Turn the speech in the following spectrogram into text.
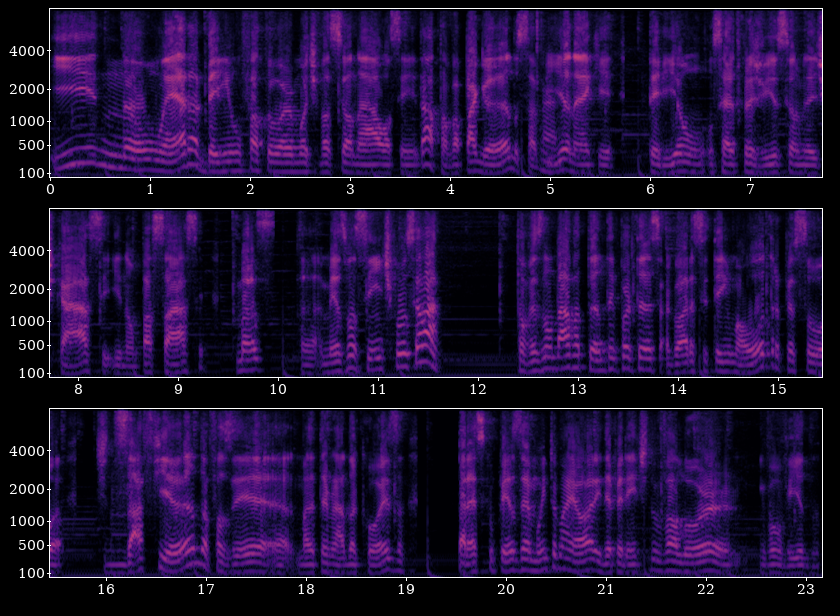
E não era bem um fator motivacional, assim, ah, tava pagando, sabia, é. né, que teria um, um, certo prejuízo se eu não me dedicasse e não passasse. Mas, uh, mesmo assim, tipo, sei lá, talvez não dava tanta importância. Agora, se tem uma outra pessoa te desafiando a fazer uh, uma determinada coisa, parece que o peso é muito maior, independente do valor envolvido.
